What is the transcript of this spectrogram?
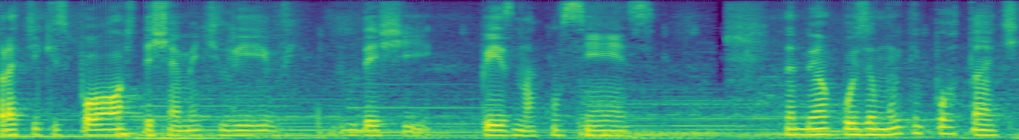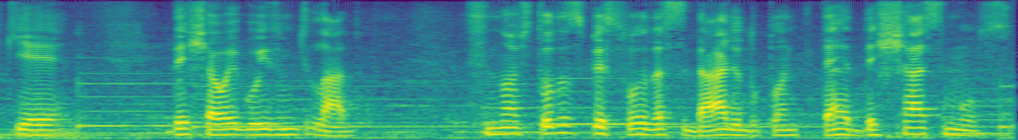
Pratique esporte, deixe a mente livre, não deixe peso na consciência também uma coisa muito importante que é deixar o egoísmo de lado. Se nós, todas as pessoas da cidade ou do planeta Terra, deixássemos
